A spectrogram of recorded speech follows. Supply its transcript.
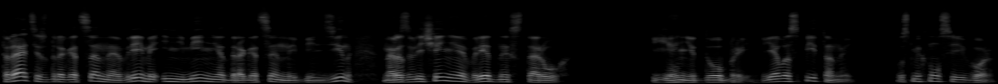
«Тратишь драгоценное время и не менее драгоценный бензин на развлечение вредных старух». «Я не добрый, я воспитанный», — усмехнулся Егор.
